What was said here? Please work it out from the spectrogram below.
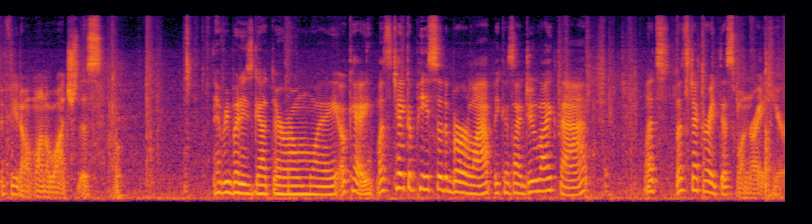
if you don't want to watch this. Everybody's got their own way. Okay, let's take a piece of the burlap because I do like that. Let's, let's decorate this one right here.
